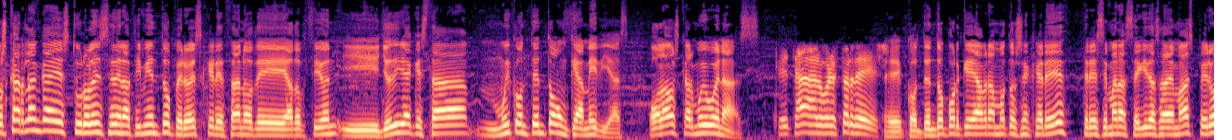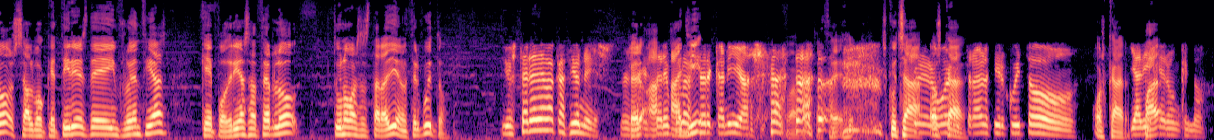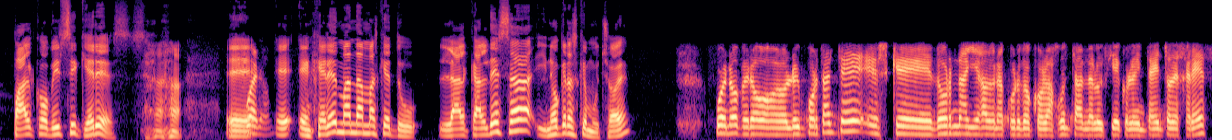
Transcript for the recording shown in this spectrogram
Oscar Langa es turolense de nacimiento, pero es jerezano de adopción y yo diría que está muy contento, aunque a medias. Hola Oscar, muy buenas. ¿Qué tal? Buenas tardes. Eh, contento porque habrá motos en Jerez, tres semanas seguidas además, pero salvo que tires de influencias, que podrías hacerlo, tú no vas a estar allí en el circuito. Yo estaré de vacaciones, estaré por las cercanías. escucha, Pero Oscar. entrar al circuito Oscar, ya dijeron que no. Palco VIP si quieres. Eh, bueno. Eh, en Jerez mandan más que tú. La alcaldesa, y no creas que mucho, ¿eh? Bueno, pero lo importante es que Dorna ha llegado a un acuerdo con la Junta de Andalucía y con el Ayuntamiento de Jerez,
